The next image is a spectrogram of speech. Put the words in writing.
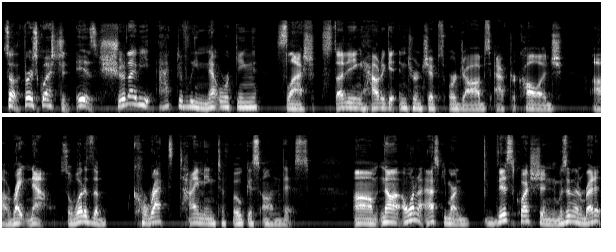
So the first question is Should I be actively networking slash studying how to get internships or jobs after college uh, right now? So, what is the correct timing to focus on this. Um, now, I want to ask you, Martin. This question was it on Reddit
